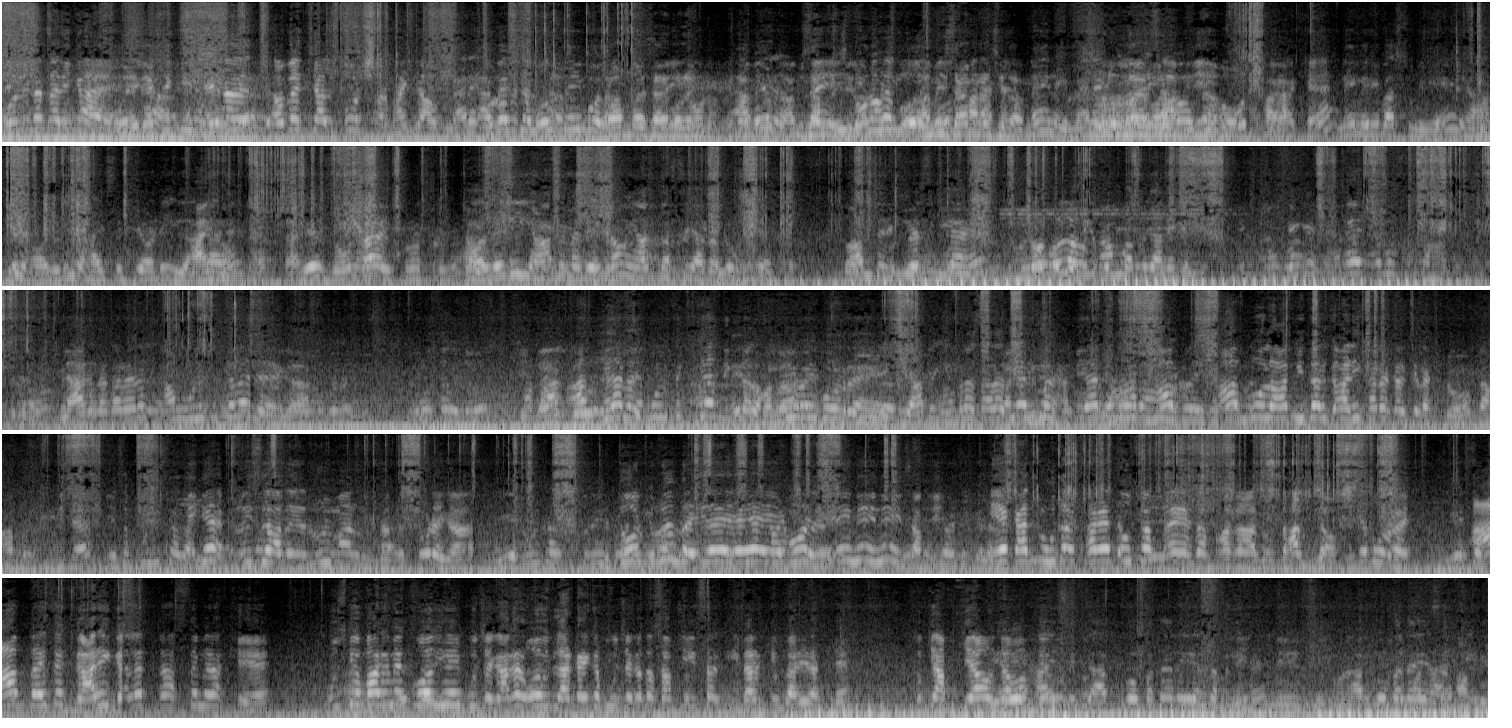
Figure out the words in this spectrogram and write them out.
बोलने का तरीका है। अबे चल फुट और भाई जाओ। अबे से बोल। नहीं बोला हम बोले। अबे हम सामने दोनों ने बोला हम सामने चिल्ला नहीं नहीं मैंने बोला ये बहुत फ़र्क है। नहीं मेरी बात सुनिए यहाँ पे ऑलरेडी हाई सिक्योरिटी इलाका है। ये जोन है। ऑलरेडी यहाँ पे मैं देख रहा हूँ यहाँ 10 से ज़्यादा लोग हैं। तो आपसे रिक्वेस्ट किया है लोगों को फुटपाथ पे जाने के लिए। ठीक है? फ्लैग लगा रहे ना काम होने से चला जाएगा। आप बोल आप इधर गाड़ी खड़ा करके रखते हो कहाँ पर इधर ये सब पुलिस का रूल मान ये ये ये ये और नहीं नहीं सब्ज़ी एक आदमी उधर खड़े तो उसका ऐसा भगा दो भाग जाओ इसे बोल रहे आप वैसे गाड़ी गलत रास्ते में रखे है उसके बारे में कोई नहीं पूछेगा अगर वो लड़का पूछेगा तो सब इधर क्यों गाड़ी रखते हैं। तो क्या आप क्या होता है आपको पता नहीं असेंबली में आपको पता है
